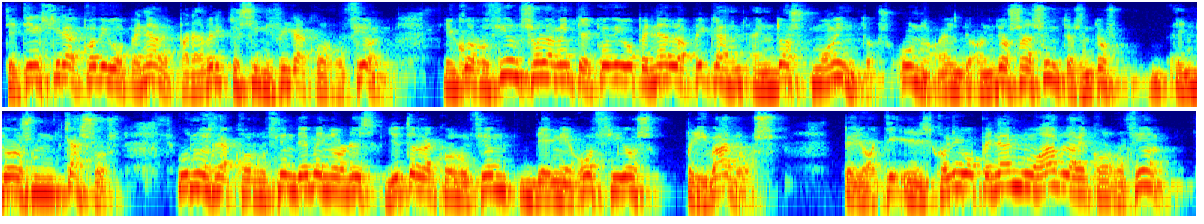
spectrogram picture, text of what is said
Te tienes que ir al Código Penal para ver qué significa corrupción. En corrupción solamente el Código Penal lo aplica en, dos momentos, uno, en, dos asuntos, en dos, en dos casos. Uno es la corrupción de menores y otro la corrupción de negocios privados. Pero aquí el Código Penal no habla de corrupción.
